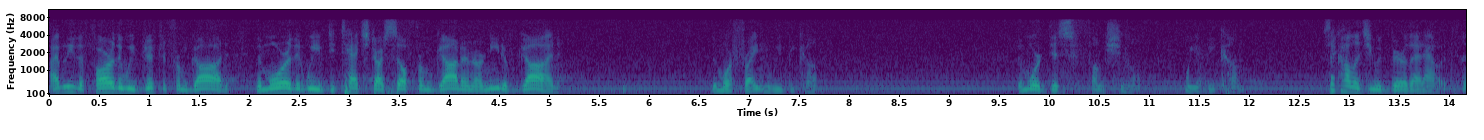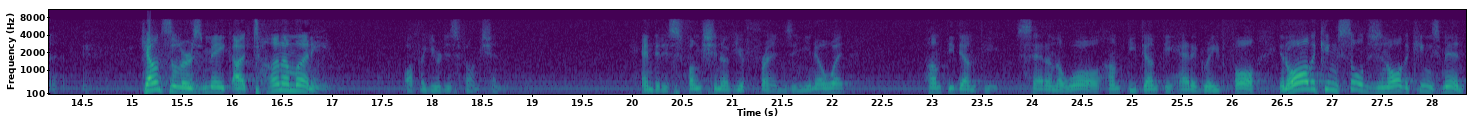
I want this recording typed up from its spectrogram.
I believe the farther we've drifted from God, the more that we've detached ourselves from God and our need of God, the more frightened we become. The more dysfunctional we have become. Psychology would bear that out. Counselors make a ton of money off of your dysfunction and the dysfunction of your friends. And you know what? Humpty Dumpty sat on a wall. Humpty Dumpty had a great fall. And all the king's soldiers and all the king's men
